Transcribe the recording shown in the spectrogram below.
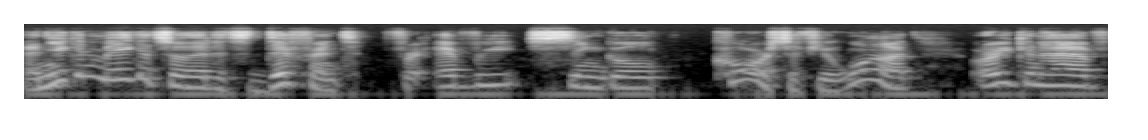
and you can make it so that it's different for every single course if you want or you can have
